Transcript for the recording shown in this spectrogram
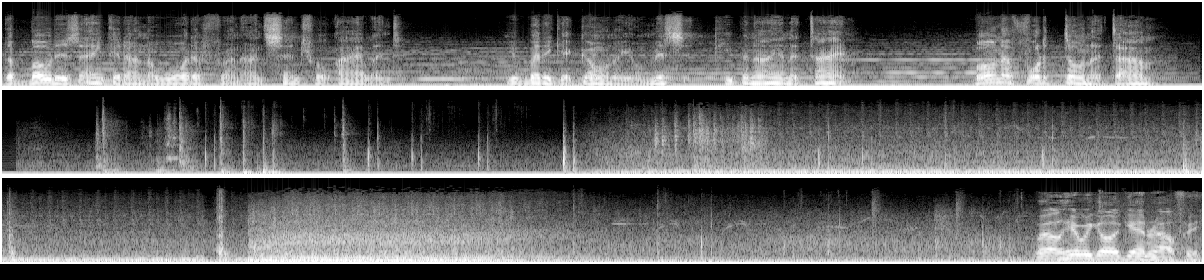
The boat is anchored on the waterfront on Central Island. You better get going or you'll miss it. Keep an eye on the time. Buona fortuna, Tom. Well, here we go again, Ralphie.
